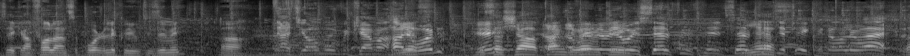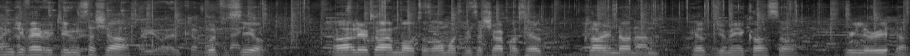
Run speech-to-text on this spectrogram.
so you can follow and support the little youth. You see me? Ah. That's your movie camera, Hollywood. Yes. Mr. Sharp, thank you for everything. Selfie, selfie Yes. you're taking all the way. Thank you for everything, Mr. Sharp. Oh, you're welcome. Good to Thank see you. All they're talking about is how much Mr. Sharp has helped Clarendon and help Jamaica, so really rate that.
